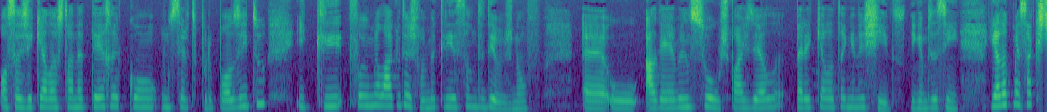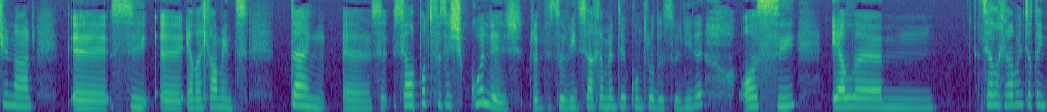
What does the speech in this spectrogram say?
ou seja, que ela está na Terra com um certo propósito e que foi um milagre de Deus, foi uma criação de Deus, não uh, o, alguém abençoou os pais dela para que ela tenha nascido, digamos assim. E ela começa a questionar uh, se uh, ela realmente tem. Se, se, ela pode fazer escolhas durante a sua vida, se ela realmente tem o controle da sua vida, ou se ela. Hum, se ela realmente já tem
